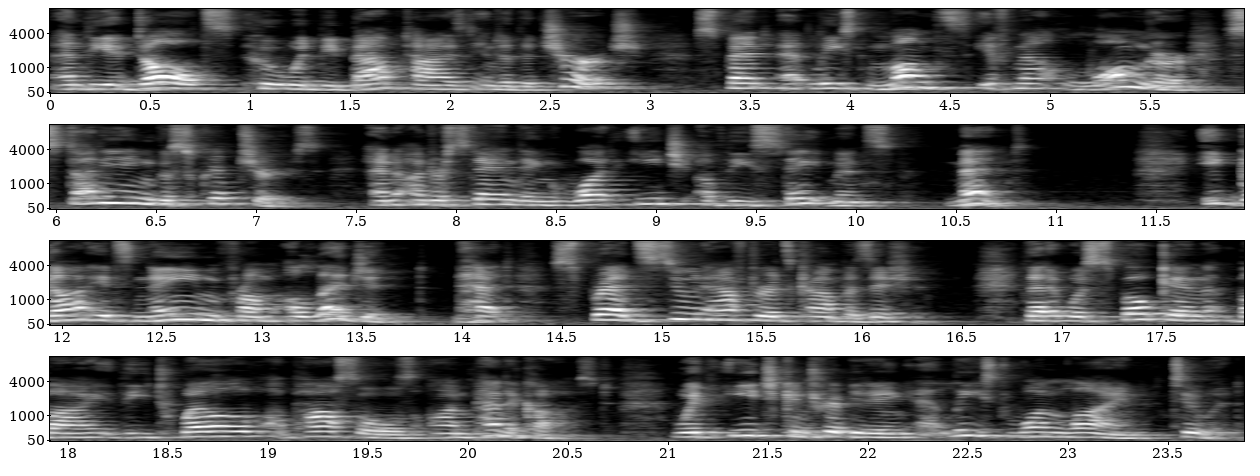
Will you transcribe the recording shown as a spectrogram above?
and the adults who would be baptized into the church spent at least months, if not longer, studying the scriptures and understanding what each of these statements meant. It got its name from a legend that spread soon after its composition, that it was spoken by the 12 apostles on Pentecost, with each contributing at least one line to it.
